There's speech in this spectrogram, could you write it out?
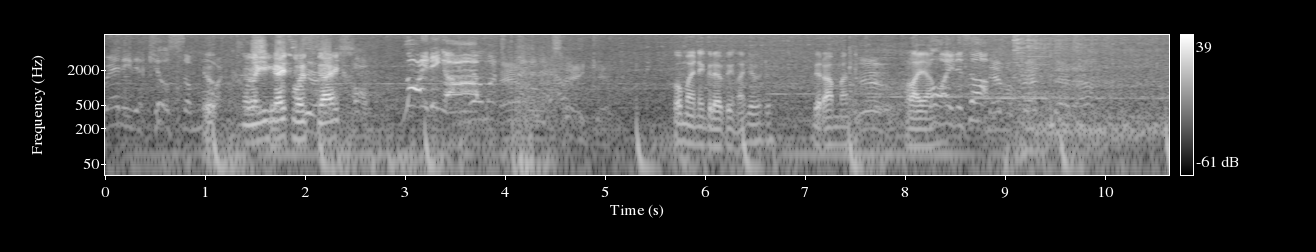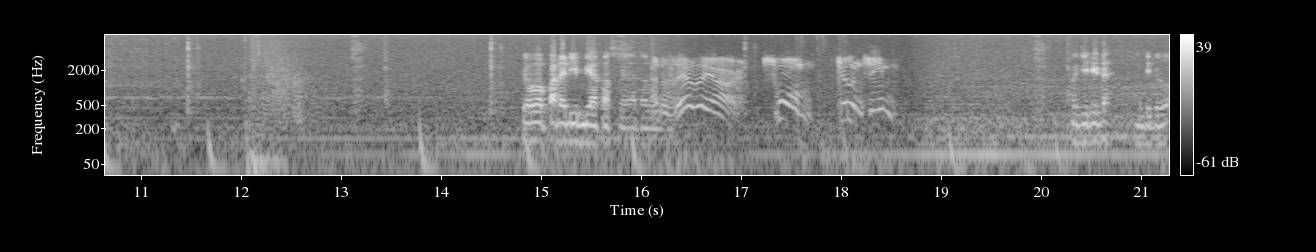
Ready to kill some more. Lagi guys, wait guys. Lighting up. Gua mainnya grabbing aja udah. Biar aman. Melayang. Coba pada diem di atas ya atau And there they are. Swarm. Kill 'em, team. Oh, jadi dah, nanti dulu.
